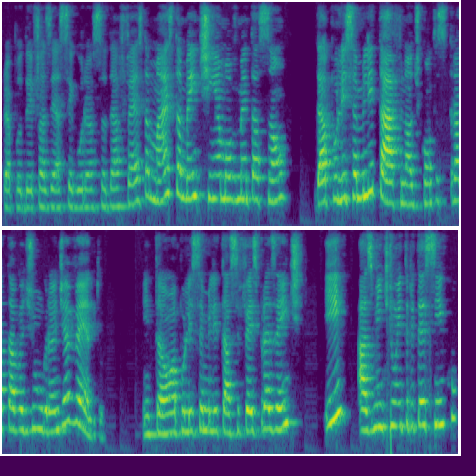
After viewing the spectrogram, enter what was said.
para poder fazer a segurança da festa, mas também tinha a movimentação da Polícia Militar, afinal de contas se tratava de um grande evento. Então a Polícia Militar se fez presente e às 21h35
